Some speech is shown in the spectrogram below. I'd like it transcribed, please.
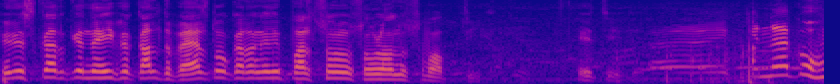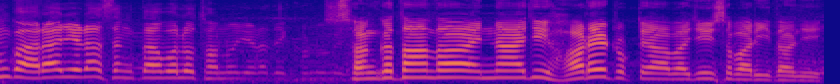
ਫਿਰ ਇਸ ਕਰਕੇ ਨਹੀਂ ਫਿਰ ਕੱਲ ਦੁਪਹਿਰ ਤੋਂ ਕਰਾਂਗੇ ਨਹੀਂ ਪਰਸੋਂ 16 ਨੂੰ ਸਮਾਪਤੀ। ਇਹ ਚੀਜ਼ ਕਿੰਨਾ ਕੁ ਹੁੰਗਾਰਾ ਜਿਹੜਾ ਸੰਗਤਾਂ ਵੱਲੋਂ ਤੁਹਾਨੂੰ ਜਿਹੜਾ ਦੇਖਣ ਨੂੰ ਮਿਲਿਆ? ਸੰਗਤਾਂ ਦਾ ਇੰਨਾ ਹੈ ਜੀ ਹਾੜੇ ਟੁੱਟਿਆ ਵਾ ਜੀ ਇਸ ਵਾਰੀ ਤਾਂ ਜੀ।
